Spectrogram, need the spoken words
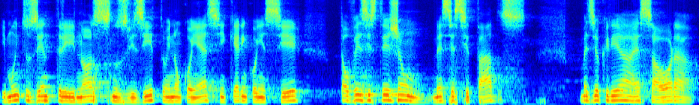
E muitos entre nós nos visitam e não conhecem e querem conhecer, talvez estejam necessitados. Mas eu queria, essa hora,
